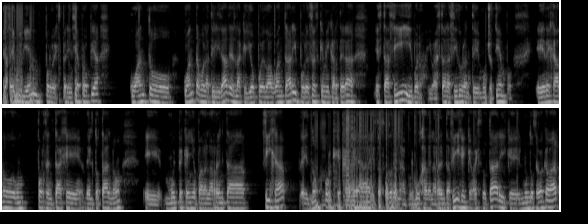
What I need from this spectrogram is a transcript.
ya sé muy bien por experiencia propia cuánto, cuánta volatilidad es la que yo puedo aguantar y por eso es que mi cartera está así y bueno, y va a estar así durante mucho tiempo. He dejado un porcentaje del total, ¿no? Muy pequeño para la renta fija, no porque crea estas cosas de la burbuja de la renta fija y que va a explotar y que el mundo se va a acabar,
